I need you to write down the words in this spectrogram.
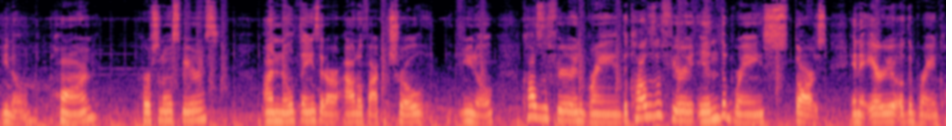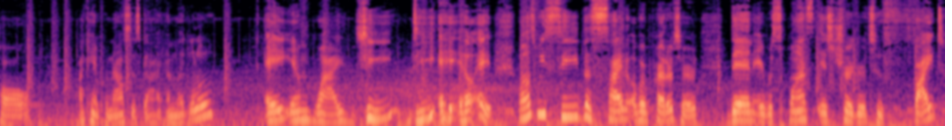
you know, harm, personal experience. I know things that are out of our control, you know, causes of fear in the brain. The causes of fear in the brain starts in an area of the brain called I can't pronounce this guy, amygdala. A M Y G D A L A. Once we see the sight of a predator, then a response is triggered to fight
